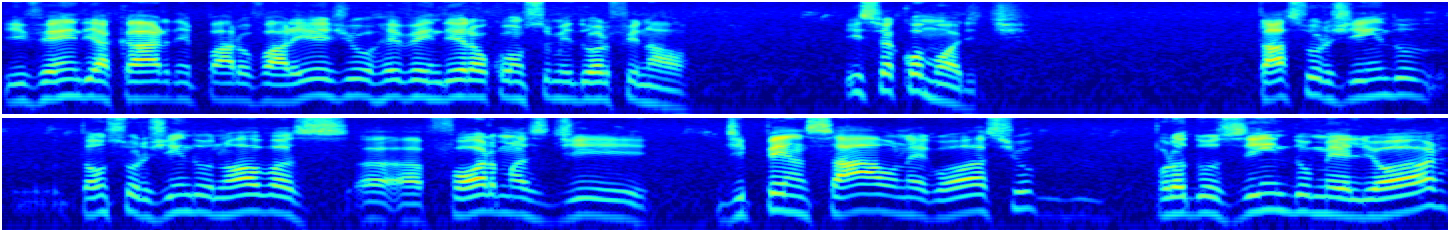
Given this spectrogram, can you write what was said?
e vende a carne para o varejo revender ao consumidor final. Isso é commodity. Tá surgindo, estão surgindo novas uh, formas de, de pensar o negócio, produzindo melhor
